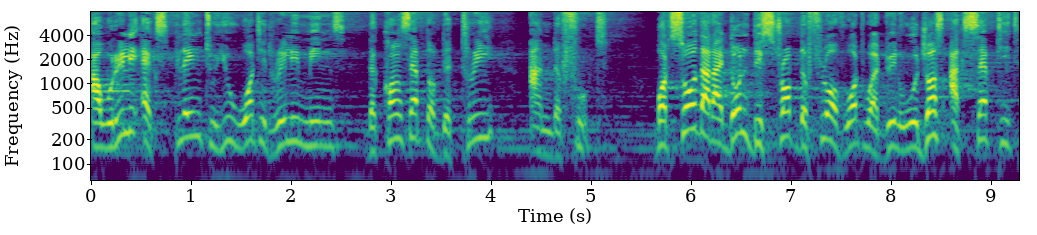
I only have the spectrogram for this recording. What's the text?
I will really explain to you what it really means, the concept of the tree and the fruit. But so that I don't disrupt the flow of what we're doing, we'll just accept it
